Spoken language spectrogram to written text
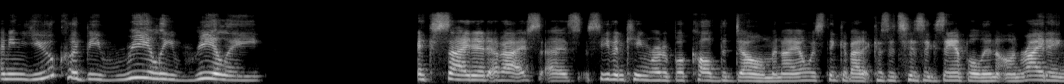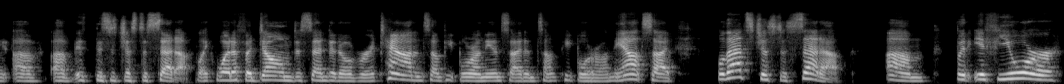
I mean you could be really really excited about as, Stephen King wrote a book called The Dome, and I always think about it because it's his example in on writing of of it, this is just a setup. Like, what if a dome descended over a town and some people are on the inside and some people are on the outside? Well, that's just a setup. Um, but if your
